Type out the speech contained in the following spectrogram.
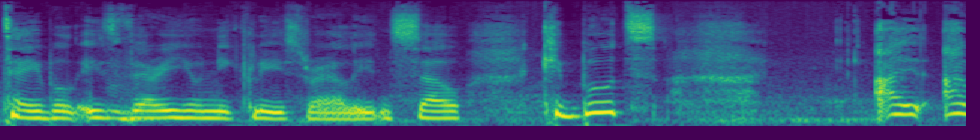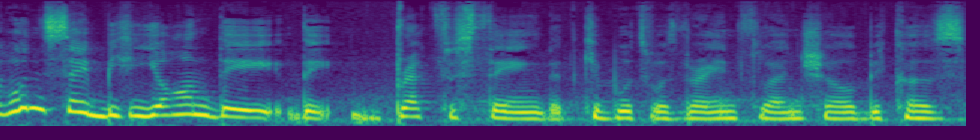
table is mm-hmm. very uniquely Israeli. And so kibbutz, I, I wouldn't say beyond the, the breakfast thing that kibbutz was very influential because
